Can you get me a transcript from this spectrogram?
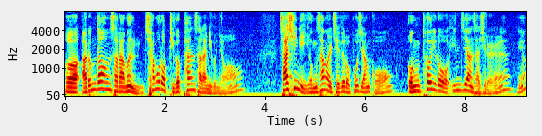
어, 아름다운 사람은 참으로 비겁한 사람이군요. 자신이 영상을 제대로 보지 않고 엉터리로 인지한 사실을 예?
